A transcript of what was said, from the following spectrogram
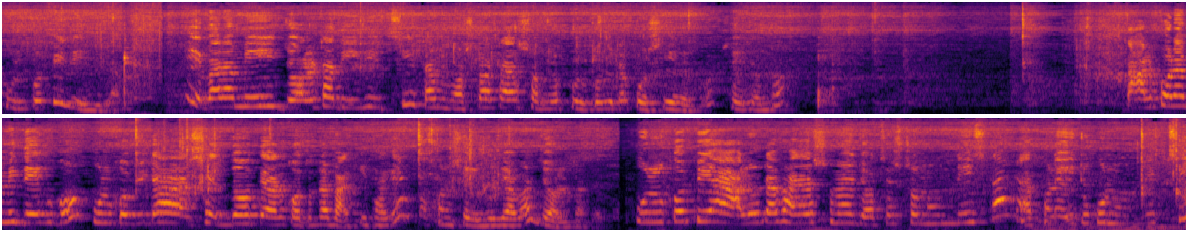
ফুলকপি দিয়ে দিলাম। এবার আমি জলটা দিয়ে দিচ্ছি তার মশলাটার সঙ্গে ফুলকপিটা কষিয়ে দেবো সেই জন্য। তারপর আমি দেখব ফুলকপিটা সেদ্ধ হতে আর কতটা বাকি থাকে, তখন সেই বুঝে আবার জলটা দেবো। ফুলকপি আর আলুটা ভাজার সময় যথেষ্ট নুন দিয়েছিলাম, এখন এইটুকু নুন দিচ্ছি।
